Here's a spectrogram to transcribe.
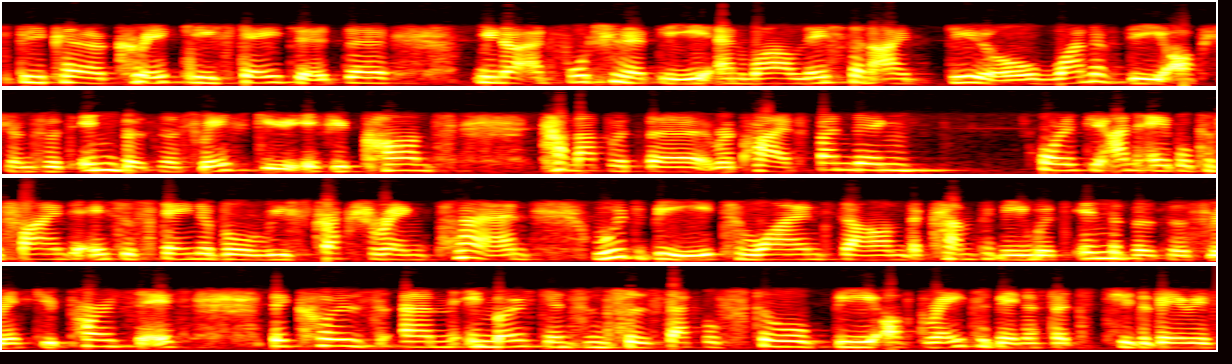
speaker correctly stated, the, you know, unfortunately, and while less than ideal, one of the options within business rescue, if you can't come up with the required funding, or if you're unable to find a sustainable restructuring plan, would be to wind down the company within the business rescue process because um, in most instances that will still be of greater benefit to the various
